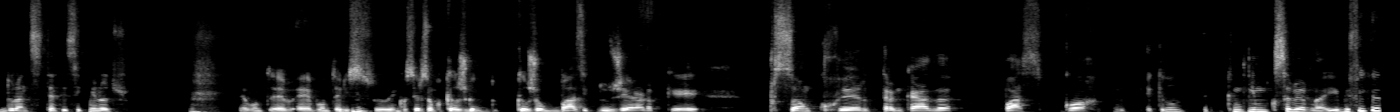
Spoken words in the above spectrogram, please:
durante 75 minutos. É bom, é, é bom ter isso em consideração, com aquele, jogo, aquele jogo básico do Gerard, que é pressão, correr, trancada, passe, corre, aquilo que tínhamos que saber, não é? E o Benfica,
